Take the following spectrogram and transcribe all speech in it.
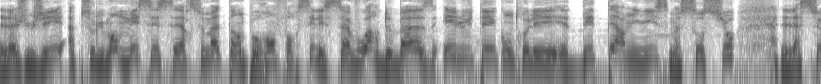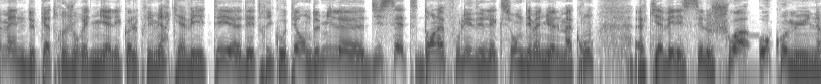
l'a jugé absolument nécessaire ce matin pour renforcer les savoirs de base et lutter contre les déterminismes sociaux. La semaine de 4 jours et demi à l'école primaire qui avait été euh, détricotée en 2017 dans la foulée de l'élection d'Emmanuel Macron euh, qui avait laissé le choix aux communes.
